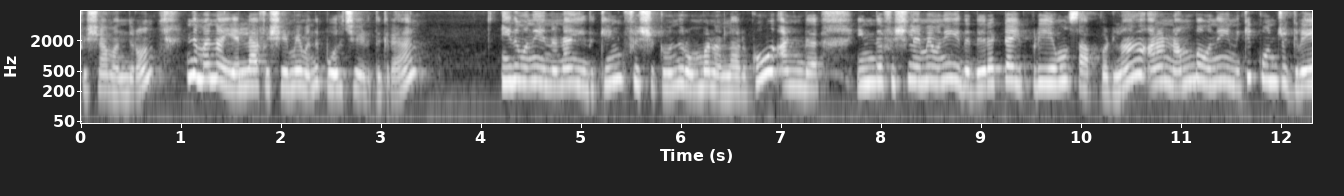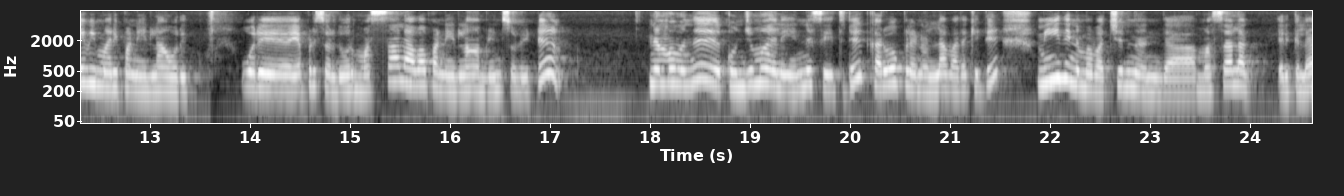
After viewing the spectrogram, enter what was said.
ஃபிஷ்ஷாக வந்துடும் இந்த மாதிரி நான் எல்லா ஃபிஷ்ஷையுமே வந்து பொறிச்சு எடுத்துக்கிறேன். இது வந்து என்னென்னா இது கிங் ஃபிஷ்ஷுக்கு வந்து ரொம்ப நல்லாயிருக்கும். அண்டு இந்த ஃபிஷ்லேயுமே வந்து இதை டிரெக்டாக இப்படியேவும் சாப்பிடலாம். ஆனால் நம்ம வந்து இன்றைக்கி கொஞ்சம் கிரேவி மாதிரி பண்ணிடலாம். ஒரு ஒரு எப்படி சொல்கிறது ஒரு மசாலாவாக பண்ணிடலாம் அப்படின்னு சொல்லிட்டு நம்ம வந்து கொஞ்சமாக அதில் எண்ணெய் சேர்த்துட்டு கருவேப்பிலை நல்லா வதக்கிட்டு மீதி நம்ம வச்சுருந்த அந்த மசாலா இருக்குல்ல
